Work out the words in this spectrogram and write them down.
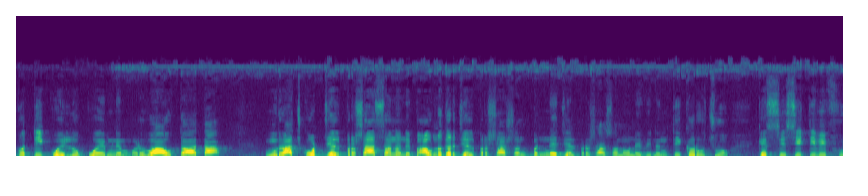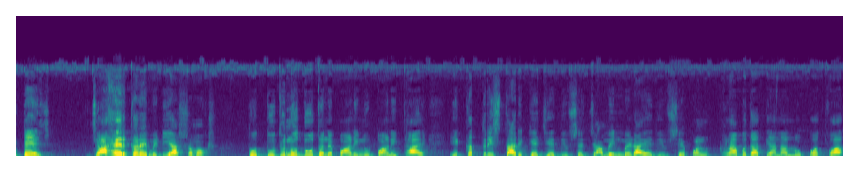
વતી કોઈ લોકો એમને મળવા આવતા હતા. હું રાજકોટ જેલ પ્રશાસન અને ભાવનગર જેલ પ્રશાસન બંને જેલ પ્રશાસનોને વિનંતી કરું છું કે સીસીટીવી ફૂટેજ જાહેર કરે મીડિયા સમક્ષ તો દૂધનું દૂધ અને પાણીનું પાણી થાય. એકત્રીસ તારીખે જે દિવસે જામીન મેળા એ દિવસે પણ ઘણા બધા ત્યાંના લોકો અથવા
